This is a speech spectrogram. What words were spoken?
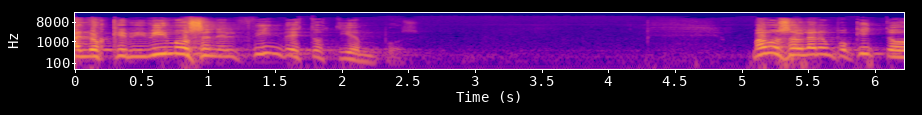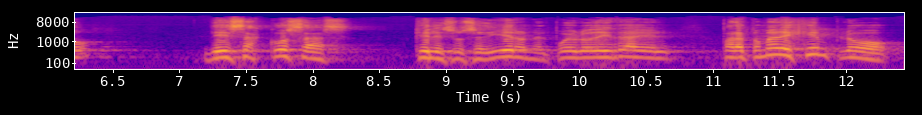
a los que vivimos en el fin de estos tiempos. Vamos a hablar un poquito de esas cosas que le sucedieron al pueblo de Israel para tomar ejemplo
